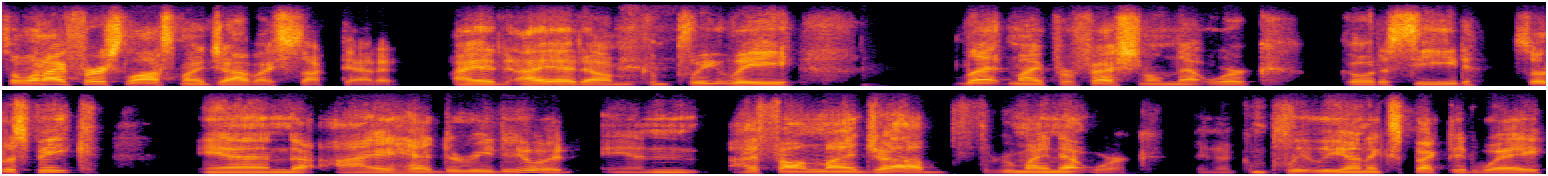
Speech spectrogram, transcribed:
so when I first lost my job, I sucked at it. I had I had um, completely let my professional network go to seed, so to speak, and I had to redo it. And I found my job through my network in a completely unexpected way,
